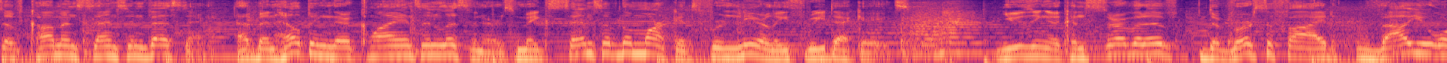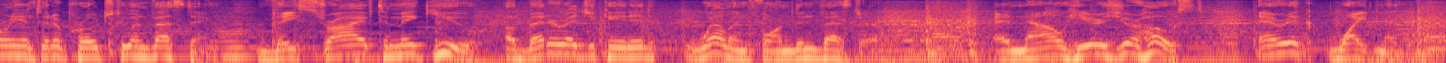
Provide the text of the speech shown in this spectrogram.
hosts of Common Sense Investing have been helping their clients and listeners make sense of the markets for nearly three decades. Using a conservative, diversified, value oriented approach to investing, they strive to make you a better educated, well informed investor. And now here's your host, Eric Whiteman.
